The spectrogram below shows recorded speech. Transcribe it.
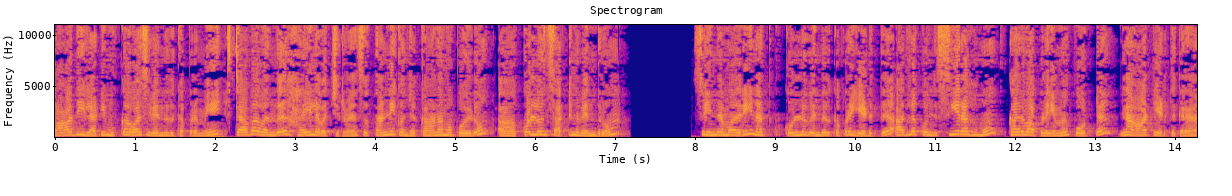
பாதி இல்லாட்டி முக்காவாசி வெந்ததுக்கு அப்புறமே ஸ்டவ வந்து ஹைல வச்சிருவேன். சோ தண்ணி கொஞ்சம் காணாம போயிடும். கொள்ளும் சட்டுன்னு வெந்துரும். சோ இந்த மாதிரி நான் கொள்ளு வெந்ததுக்கு அப்புறம் எடுத்து அதுல கொஞ்சம் சீரகமும் கருவேப்பிலையும் போட்டு நான் ஆட்டி எடுத்துக்கிறேன்.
